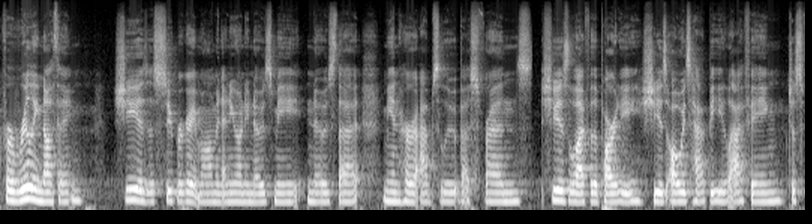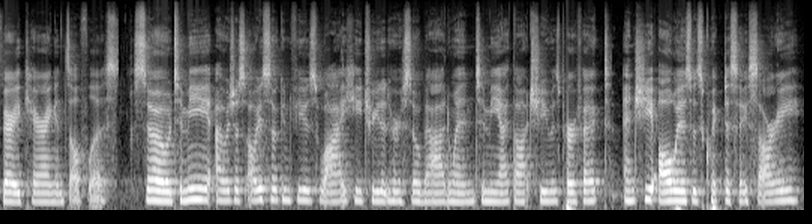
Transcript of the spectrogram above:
for really nothing. She is a super great mom, and anyone who knows me knows that me and her are absolute best friends. She is the life of the party. She is always happy, laughing, just very caring and selfless. So to me, I was just always so confused why he treated her so bad when to me I thought she was perfect. And she always was quick to say sorry,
